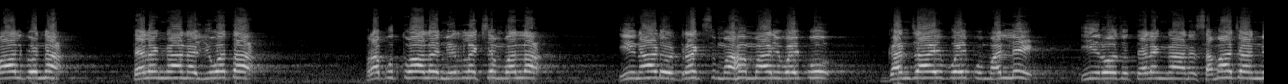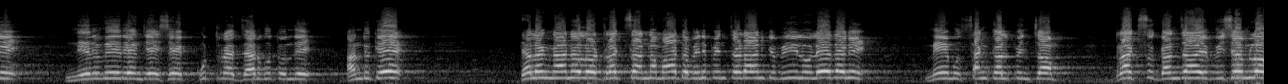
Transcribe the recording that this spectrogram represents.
పాల్గొన్న తెలంగాణ యువత ప్రభుత్వాల నిర్లక్ష్యం వల్ల ఈనాడు డ్రగ్స్ మహమ్మారి వైపు గంజాయి వైపు మళ్ళీ ఈరోజు తెలంగాణ సమాజాన్ని నిర్వీర్యం చేసే కుట్ర జరుగుతుంది. అందుకే తెలంగాణలో డ్రగ్స్ అన్న మాట వినిపించడానికి వీలు లేదని మేము సంకల్పించాం. డ్రగ్స్ గంజాయి విషయంలో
